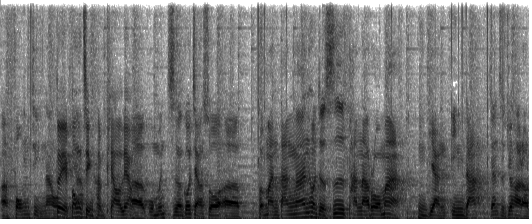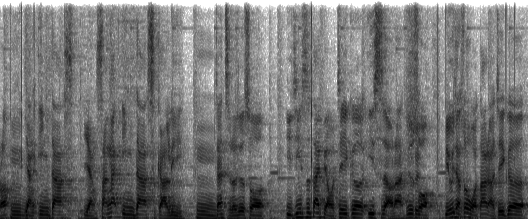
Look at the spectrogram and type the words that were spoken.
呃风景啊，对风景很漂亮。呃，我们只能够讲说呃 pemandangan 或者是 panorama 嗯 yang indah 这样子就好了咯。yang indah yang sangat indah sekali，嗯，这样子的就是说已经是代表这个意思了啦，就是说，比如讲说我到了这个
